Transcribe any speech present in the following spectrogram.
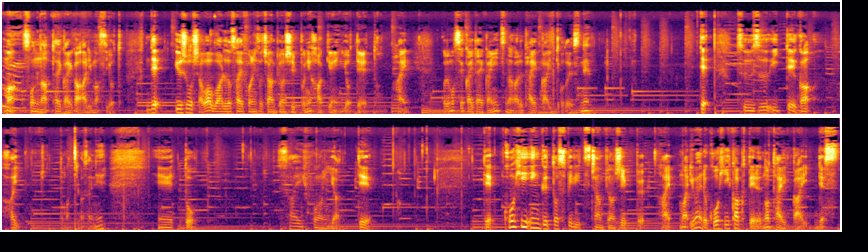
まあそんな大会がありますよと。で優勝者はワールドサイフォニストチャンピオンシップに派遣予定と。はい、これも世界大会につながる大会ってことですね。で続いてがはい。ちょっと待ってくださいね。えー、っとサイフォンやってでコーヒー・イン・グッド・スピリッツ・チャンピオンシップ、はい。まあ、いわゆるコーヒーカクテルの大会です、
